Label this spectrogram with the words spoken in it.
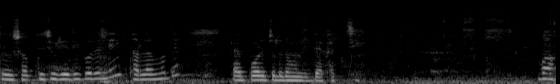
তো সব কিছু রেডি করে নিই থালার মধ্যে। তারপরে চলে তোমাদের দেখাচ্ছি। বাহ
